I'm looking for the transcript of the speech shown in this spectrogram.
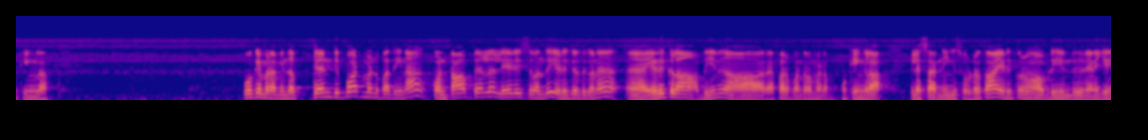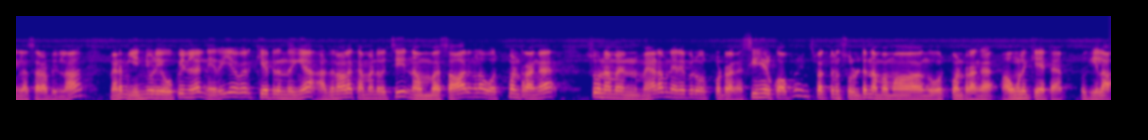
ஓகேங்களா? ஓகே மேடம் இந்த டென் டிபார்ட்மெண்ட் பார்த்தீங்கன்னா கொஞ்சம் டாப் டெனில் லேடிஸ் வந்து எடுக்கிறதுக்கான எடுக்கலாம் அப்படின்னு ரெஃபர் பண்ணுறேன் மேடம் ஓகேங்களா இல்லை சார் நீங்கள் சொல்கிறது தான் எடுக்கணும் அப்படின்னு நினைக்கிறீங்களா சார் அப்படின்னா மேடம் என்னுடைய ஒப்பீனியில் நிறைய பேர் கேட்டிருந்தீங்க. அதனால் கமெண்ட் வச்சு நம்ம சாருங்களாம் ஒர்க் பண்ணுறாங்க ஸோ நம்ம மேடம் நிறைய பேர் ஒர்க் பண்ணுறாங்க சீனியர் கோஆப்ரேட்டிவ் இன்ஸ்பெக்டர்னு சொல்லிட்டு நம்ம அங்கே ஒர்க் பண்ணுறாங்க அவங்களும் கேட்டேன். ஓகேங்களா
